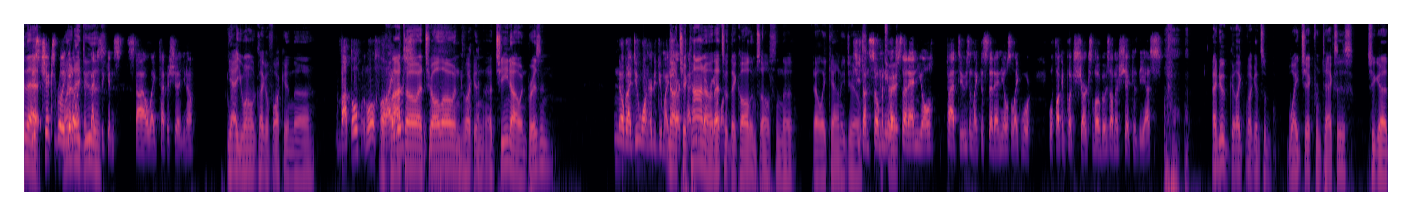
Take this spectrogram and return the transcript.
this, that? This chick's really Why good at like the do this? Mexican style like type of shit, you know. yeah, you want to look like a fucking uh, Vato, a little flyers. vato, a cholo, and fucking a chino in prison. No, but I do want her to do my no, shark tattoo if I Chicano. That's what they call themselves in the L.A. County jail. She's done so many That's like Sedaniel tattoos and like the Sedaniels like we'll we'll fucking put sharks logos on their shit because the S. I do like fucking some white chick from Texas. She got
